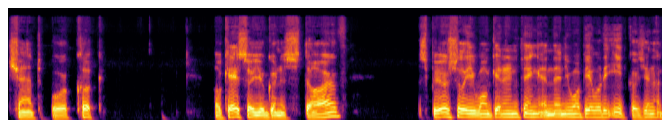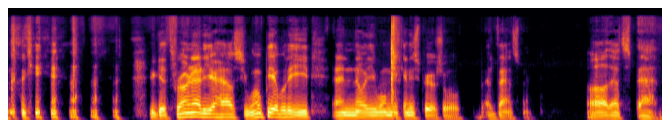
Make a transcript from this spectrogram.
chant, or cook. Okay, so you're going to starve. Spiritually, you won't get anything, and then you won't be able to eat because you're not cooking. you get thrown out of your house, you won't be able to eat, and no, you won't make any spiritual advancement. Oh, that's bad.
